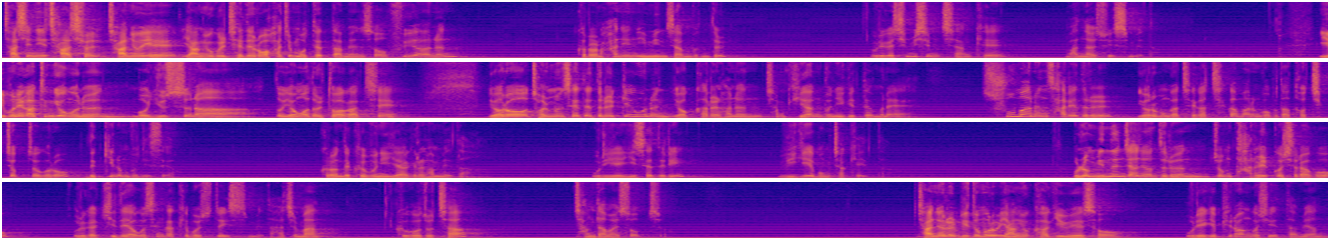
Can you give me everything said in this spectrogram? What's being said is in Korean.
자신이 자셔, 자녀의 양육을 제대로 하지 못했다면서 후회하는 그런 한인 이민자분들 우리가 심심치 않게 만날 수 있습니다. 이분의 같은 경우는 뭐 유스나 또 영어들토와 같이 여러 젊은 세대들을 깨우는 역할을 하는 참 귀한 분이기 때문에 수많은 사례들을 여러분과 제가 체감하는 것보다 더 직접적으로 느끼는 분이세요. 그런데 그분이 이야기를 합니다. 우리의 이세들이 위기에 봉착해 있다. 물론 믿는 자녀들은 좀 다를 것이라고 우리가 기대하고 생각해 볼 수도 있습니다. 하지만 그거조차 장담할 수 없죠. 자녀를 믿음으로 양육하기 위해서 우리에게 필요한 것이 있다면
